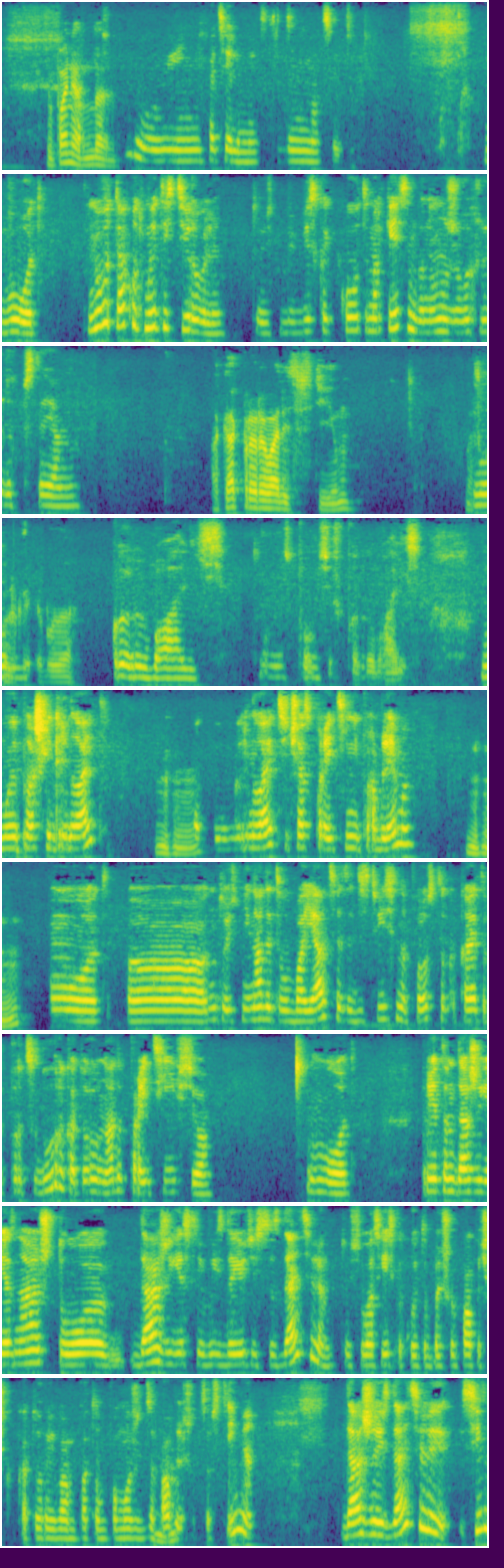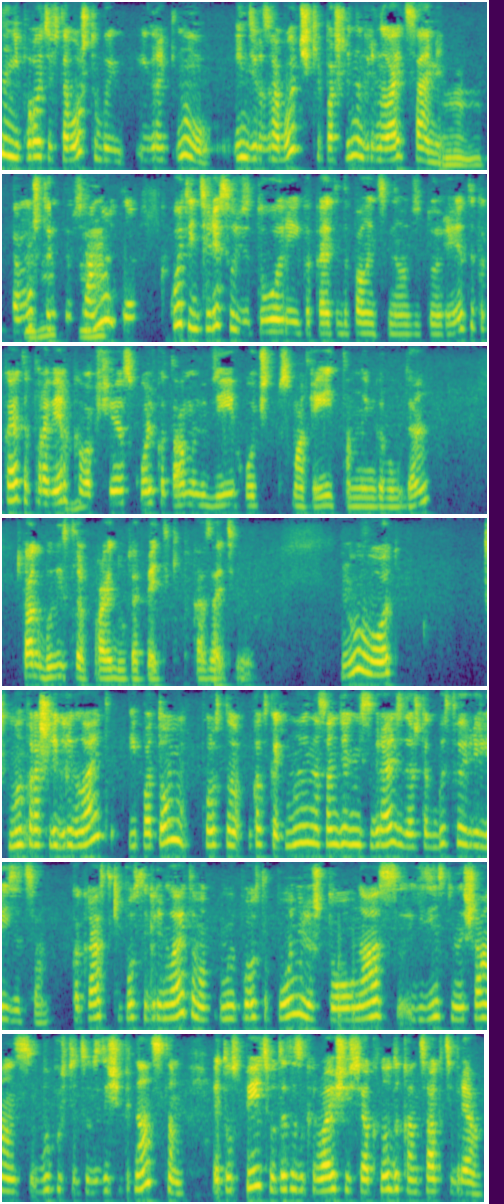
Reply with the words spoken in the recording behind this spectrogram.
Ну понятно, да. Ну, и не хотели мы заниматься этим. Вот. Ну вот так вот мы тестировали. То есть без какого-то маркетинга, но на живых людях постоянно. А как прорывались в Steam? Насколько ну, это было? Прорывались. Ты меня спросишь, прорывались. Мы прошли Greenlight. Угу. Greenlight сейчас пройти не проблема. Угу. Вот. А, ну, то есть не надо этого бояться, это действительно просто какая-то процедура, которую надо пройти и все. Вот. При этом даже я знаю, что даже если вы издаетесь создателем, то есть у вас есть какой-то большой папочка, который вам потом поможет запаблишиться mm-hmm. в Стиме, даже издатели сильно не против того, чтобы игроки, ну, инди-разработчики пошли на Greenlight сами. Mm-hmm. Потому что это все равно это какой-то интерес аудитории, какая-то дополнительная аудитория. Это какая-то проверка mm-hmm. вообще, сколько там людей хочет посмотреть там на игру, да? Как быстро пройдут, опять-таки, показатели. Ну вот. Мы прошли Greenlight, и потом просто, как сказать, мы на самом деле не собирались даже так быстро релизиться как раз-таки после Greenlight мы просто поняли, что у нас единственный шанс выпуститься в 2015 это успеть вот это закрывающееся окно до конца октября.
